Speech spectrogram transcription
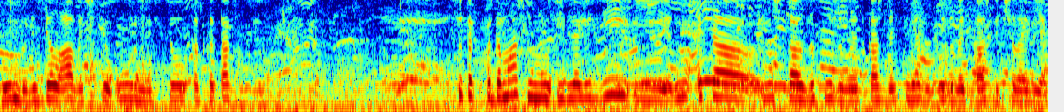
клумбы, везде лавочки, урны, все как-то так все так по-домашнему и для людей, и, ну, это, я считаю, заслуживает, каждая семья заслуживает каждый человек.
